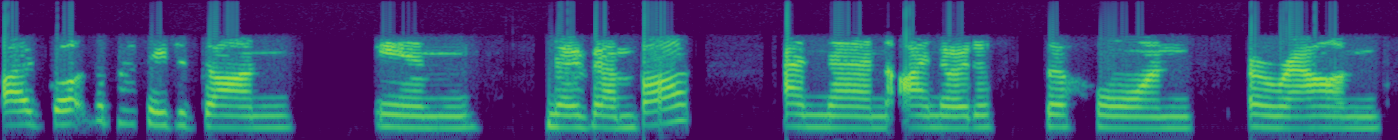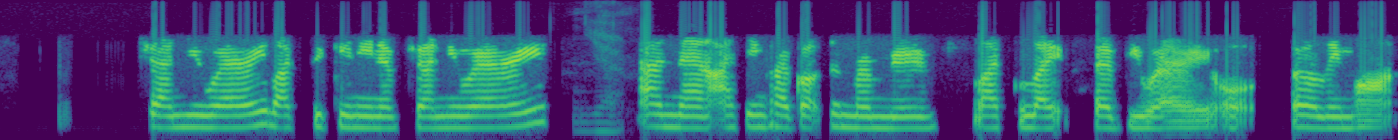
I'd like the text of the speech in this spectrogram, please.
I got the procedure done in November, and then I noticed the horns around January, like beginning of January. Yeah. And then I think I got them removed like late February or early March.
